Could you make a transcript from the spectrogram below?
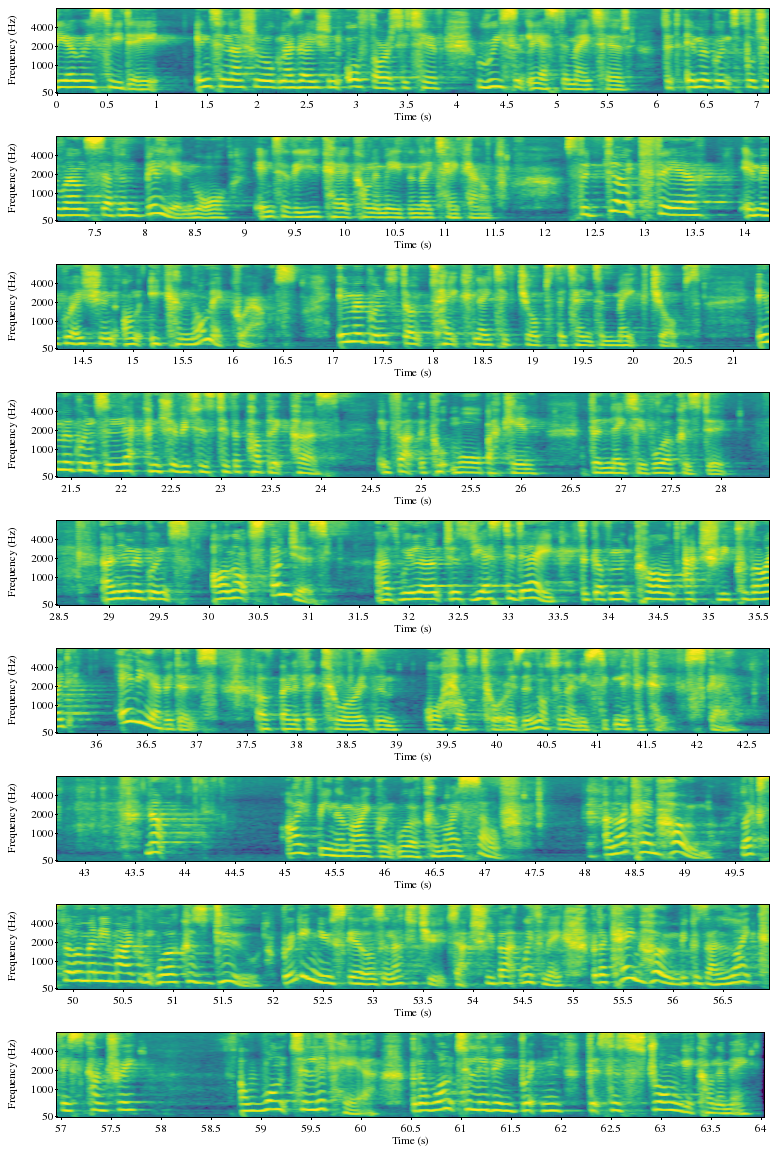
The OECD, international organization authoritative, recently estimated that immigrants put around 7 billion more into the UK economy than they take out. So don't fear immigration on economic grounds. Immigrants don't take native jobs, they tend to make jobs. Immigrants are net contributors to the public purse. In fact, they put more back in than native workers do. And immigrants are not sponges. As we learnt just yesterday, the government can't actually provide any evidence of benefit tourism or health tourism, not on any significant scale. Now, I've been a migrant worker myself, and I came home like so many migrant workers do, bringing new skills and attitudes actually back with me. But I came home because I like this country. I want to live here, but I want to live in Britain that's a strong economy.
